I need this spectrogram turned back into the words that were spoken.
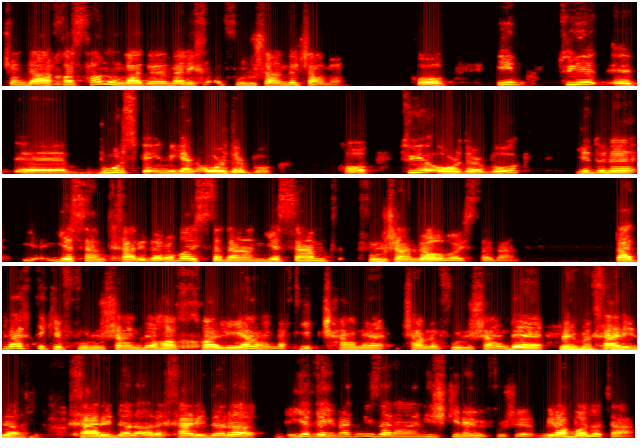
چون درخواست همون قدره ولی فروشنده کمه. خب این توی بورس به این میگن اوردر بوک خب توی اوردر بوک یه دونه یه سمت خریدارا وایستادن یه سمت فروشنده ها وایستادن. بعد وقتی که فروشنده ها خالی وقتی که کمه کم فروشنده خریدار خریدار آره خریدارا یه قیمت می‌ذارن هیچکی نمیفروشه میرن بالاتر.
